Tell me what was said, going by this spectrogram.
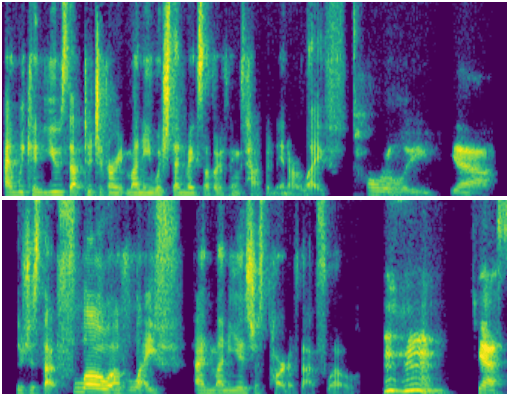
and we can use that to generate money which then makes other things happen in our life. Totally. Yeah there's just that flow of life and money is just part of that flow. Mm-hmm. yes.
